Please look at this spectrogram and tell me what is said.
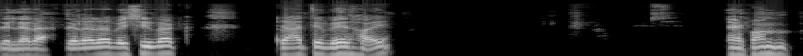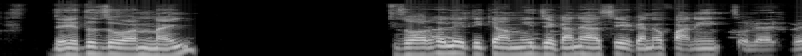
জেলেরা। জেলেরা বেশিরভাগ রাতে বের হয়। এখন যেহেতু জোয়ার নাই জ্বর হলে এদিকে আমি যেখানে আছি, এখানেও পানি চলে আসবে।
